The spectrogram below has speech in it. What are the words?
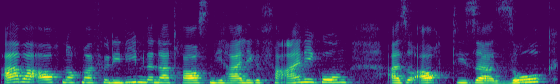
Aber auch nochmal für die Liebenden da draußen die heilige Vereinigung, also auch dieser Sog,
